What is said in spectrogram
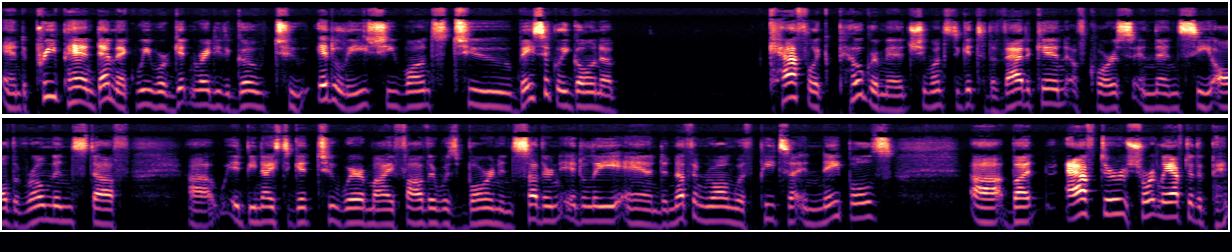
And pre pandemic, we were getting ready to go to Italy. She wants to basically go on a Catholic pilgrimage. She wants to get to the Vatican, of course, and then see all the Roman stuff. Uh, it'd be nice to get to where my father was born in southern Italy, and nothing wrong with pizza in Naples. Uh, but after, shortly after the p-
